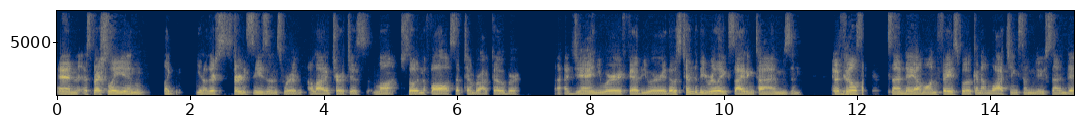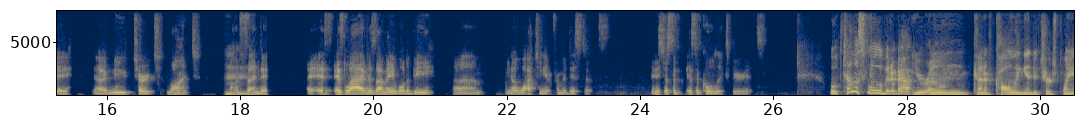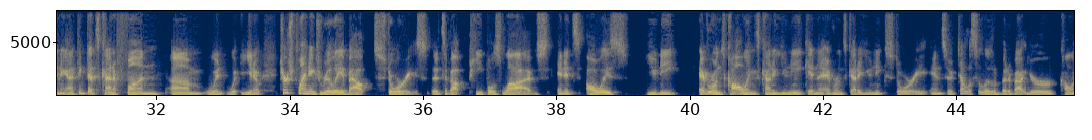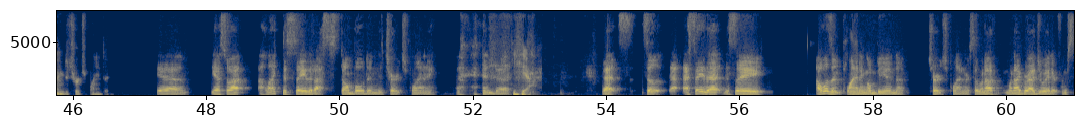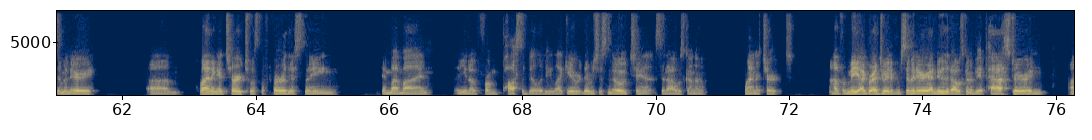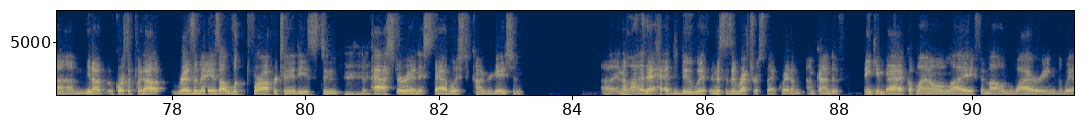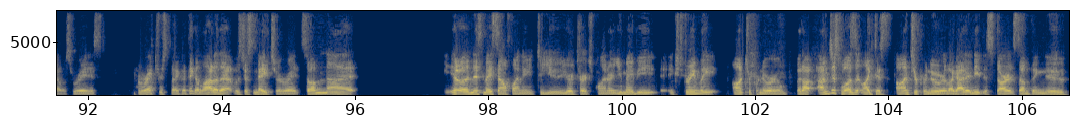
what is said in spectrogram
and especially in like you know there's certain seasons where a lot of churches launch. So in the fall, September, October, uh, January, February, those tend to be really exciting times, and it yeah. feels like every Sunday I'm on Facebook and I'm watching some new Sunday, uh, new church launch mm-hmm. on Sunday, as as live as I'm able to be. Um, you know, watching it from a distance, and it's just a it's a cool experience. Well, tell us a little bit about your own kind of calling into church planning. I think that's kind of fun. Um, when, when you know, church planning is really about stories. It's about people's lives, and it's always unique. Everyone's calling is kind of unique, and everyone's got a unique story. And so, tell us a little bit about your calling to church planting. Yeah, yeah. So I I like to say that I stumbled into church planning, and uh, yeah, that's so. I say that to say I wasn't planning on being a church planter. So when I when I graduated from seminary, um, planning a church was the furthest thing in my mind, you know, from possibility. Like it, there was just no chance that I was going to plan a church. Uh, for me, I graduated from seminary. I knew that I was going to be a pastor, and um, you know, of course, I put out resumes. I looked for opportunities to, mm-hmm. to pastor an established congregation. Uh, and a lot of that had to do with, and this is in retrospect, right? I'm, I'm kind of thinking back on my own life and my own wiring and the way I was raised. In retrospect, I think a lot of that was just nature, right? So I'm not, you know, and this may sound funny to you. You're a church planner, You may be extremely entrepreneurial, but I, am just wasn't like this entrepreneur. Like I didn't need to start something new.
